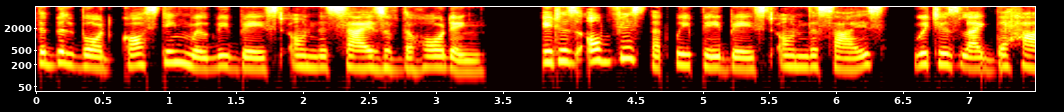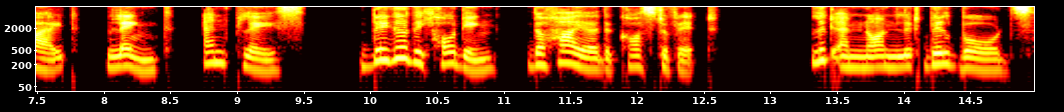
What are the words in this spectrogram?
The billboard costing will be based on the size of the hoarding. It is obvious that we pay based on the size, which is like the height, length, and place. Bigger the hoarding, the higher the cost of it. Lit and non-lit billboards.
